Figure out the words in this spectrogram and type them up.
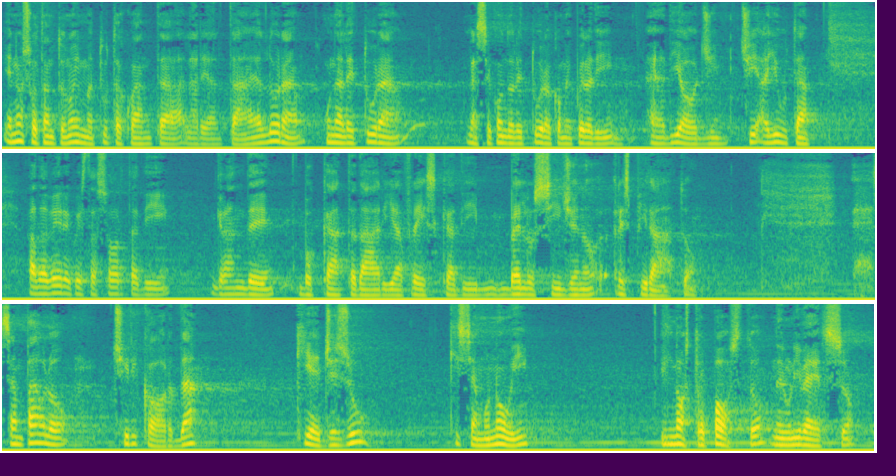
E non soltanto noi, ma tutta quanta la realtà. E allora una lettura, la seconda lettura come quella di, eh, di oggi, ci aiuta ad avere questa sorta di grande boccata d'aria fresca, di bell'ossigeno respirato. San Paolo ci ricorda chi è Gesù, chi siamo noi il nostro posto nell'universo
